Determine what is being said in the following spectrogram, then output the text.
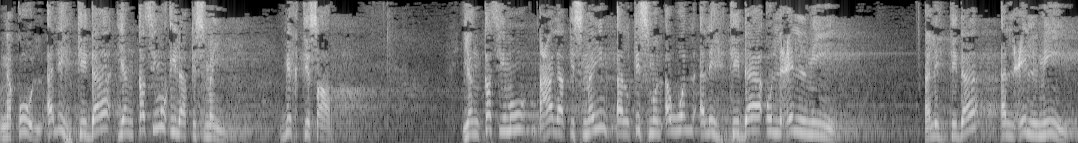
نقول الاهتداء ينقسم إلى قسمين باختصار. ينقسم على قسمين القسم الأول الاهتداء العلمي. الاهتداء العلمي.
